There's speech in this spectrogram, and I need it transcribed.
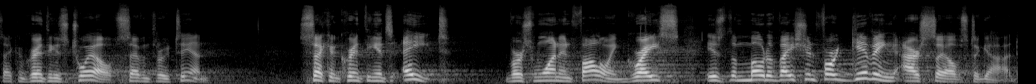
2 Corinthians 12, 7 through 10. 2 Corinthians 8, verse 1 and following. Grace is the motivation for giving ourselves to God.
